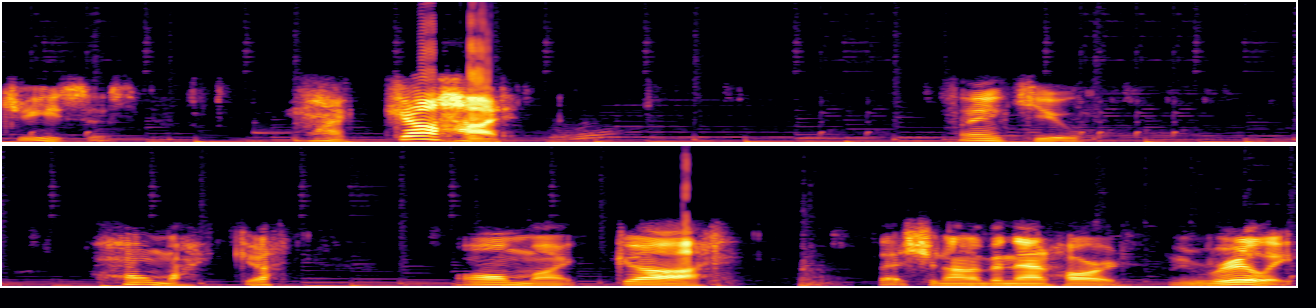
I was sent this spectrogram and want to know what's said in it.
Jesus. My god! Thank you. Oh my god. Oh my god. That should not have been that hard. I mean, really?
